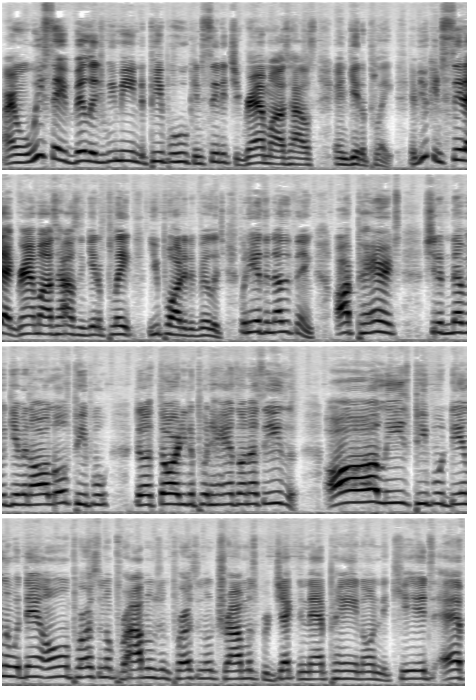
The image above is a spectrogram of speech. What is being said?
All right, when we say village, we mean the people who can sit at your grandma's house and get a plate. If you can sit at grandma's house and get a plate, you part of the village. But here's another thing: our parents should have never given all those people the authority to put hands on us either. All these people dealing with their own personal problems and personal traumas, projecting that pain on the kids. F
